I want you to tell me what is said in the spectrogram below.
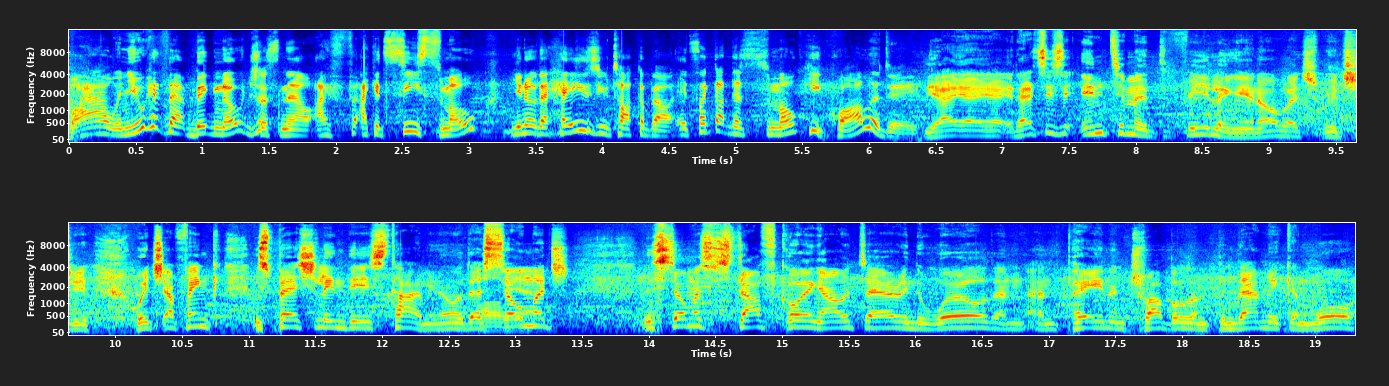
Wow, when you hit that big note just now, I, f- I could see smoke. You know, the haze you talk about, it's like got this smoky quality. Yeah, yeah, yeah. It has this intimate feeling, you know, which, which, which I think, especially in this time, you know, there's Oh, so yeah. much, there's so much stuff going out there in the world, and, and pain and trouble and pandemic and war.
